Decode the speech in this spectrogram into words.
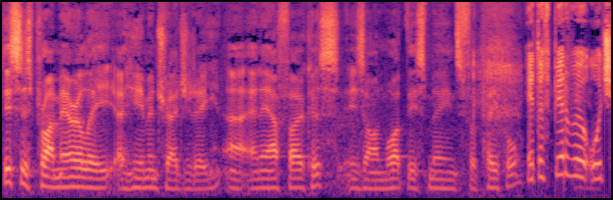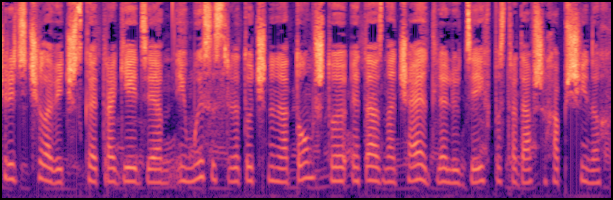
This is primarily a human tragedy, uh, and our focus is on what this means for people. Это в первую очередь человеческая трагедия, и мы сосредоточены на том, что это означает для людей в пострадавших общинах.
